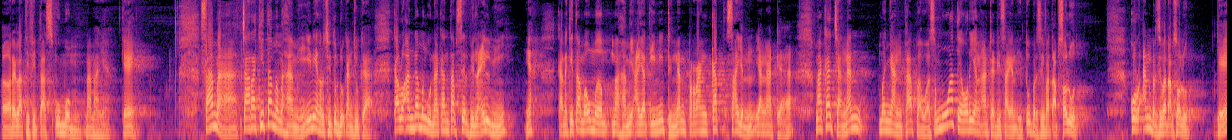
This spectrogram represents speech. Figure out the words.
eh, relativitas umum namanya. Oke. Sama, cara kita memahami ini yang harus ditundukkan juga. Kalau Anda menggunakan tafsir bil ilmi, ya, karena kita mau memahami ayat ini dengan perangkat sains yang ada, maka jangan menyangka bahwa semua teori yang ada di sains itu bersifat absolut. Quran bersifat absolut. Oke, okay?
